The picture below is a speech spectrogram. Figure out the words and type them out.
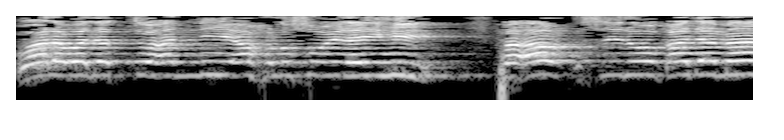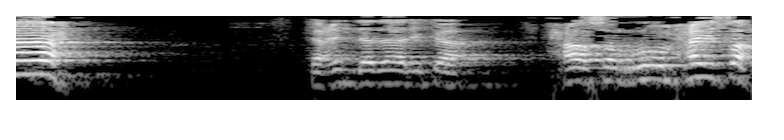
ولوددت أني أخلص إليه فأغسل قدماه. فعند ذلك حاص الروم حيصة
